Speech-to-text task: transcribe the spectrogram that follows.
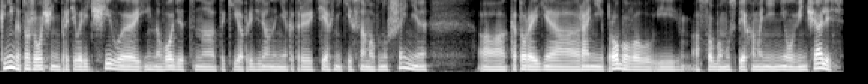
книга тоже очень противоречивая и наводит на такие определенные некоторые техники самовнушения, а, которые я ранее пробовал, и особым успехом они не увенчались.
